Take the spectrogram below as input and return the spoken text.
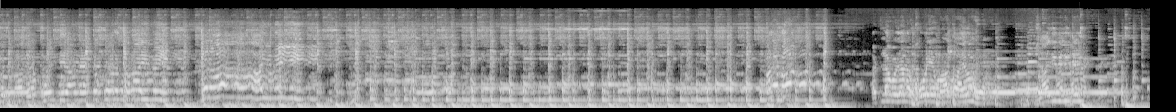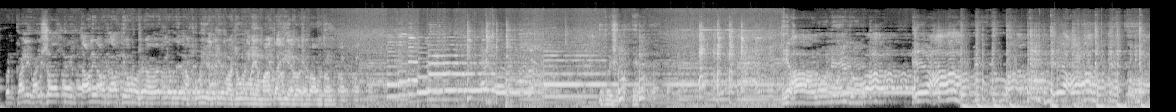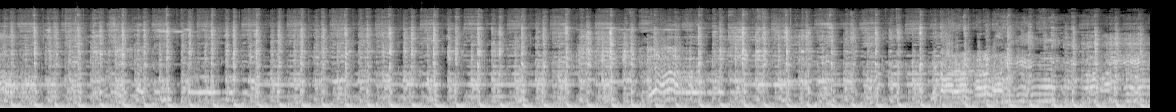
કહેવાય કોઈ દી આને ટકોર કરાય નહીં કરાય નહીં અરે બા! આટલા બધાના ખોળે માતા આવ્યા છે જાગીવી લીધે નહીં પણ ખાલી વરસાદ કરીને તાળીનો દાંત દેવાનો છે એટલા બધાના ખોળીએ જમીનમાં જોગમાં અહીંયા માતાજી આવ્યા છે બાવથી એ પછી એ હાલો ને જો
